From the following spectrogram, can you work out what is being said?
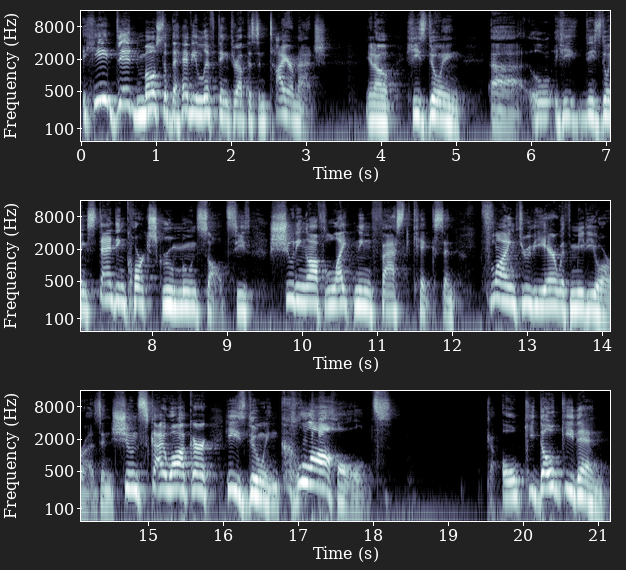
he did most of the heavy lifting throughout this entire match. You know, he's doing uh, he, he's doing standing corkscrew moonsaults. He's shooting off lightning fast kicks and flying through the air with meteoras. And Shun Skywalker, he's doing claw holds. Like, okie dokie then.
